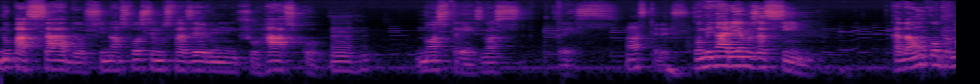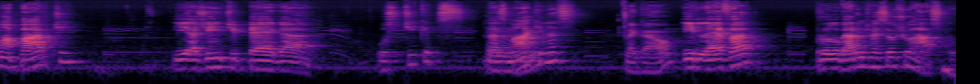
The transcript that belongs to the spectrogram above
No passado, se nós fôssemos fazer um churrasco, Uhum. nós três, nós três, Nós três. combinaríamos assim: cada um compra uma parte e a gente pega os tickets Uhum. das máquinas Legal. e leva pro lugar onde vai ser o churrasco.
